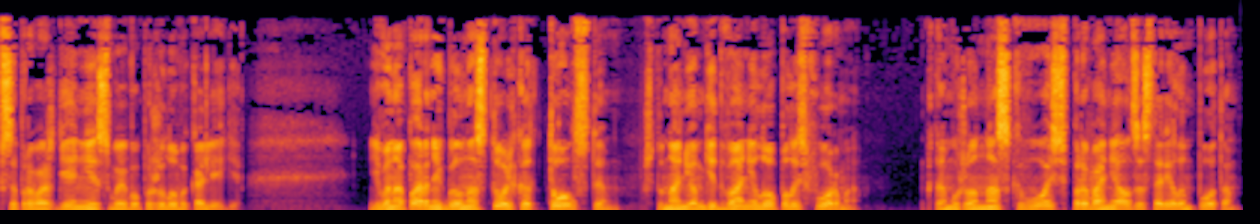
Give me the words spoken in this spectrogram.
в сопровождении своего пожилого коллеги. Его напарник был настолько толстым, что на нем едва не лопалась форма. К тому же он насквозь провонял застарелым потом.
